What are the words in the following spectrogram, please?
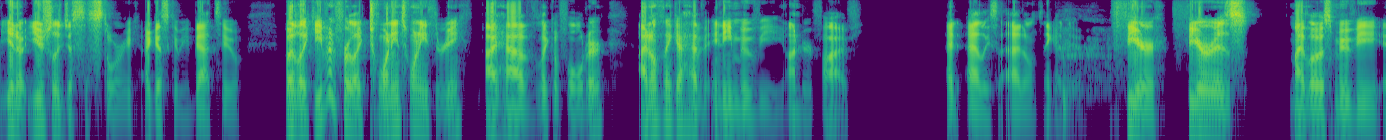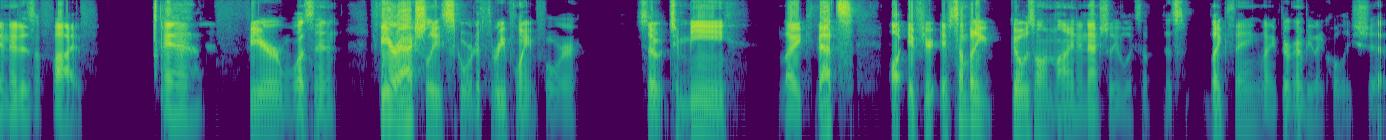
you know, usually just the story I guess could be bad too. But like even for like 2023, I have like a folder I don't think I have any movie under five. At, at least I don't think I do. Fear. Fear is my lowest movie, and it is a five. And Fear wasn't. Fear actually scored a three point four. So to me, like that's uh, if you're if somebody goes online and actually looks up this like thing, like they're gonna be like, holy shit,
